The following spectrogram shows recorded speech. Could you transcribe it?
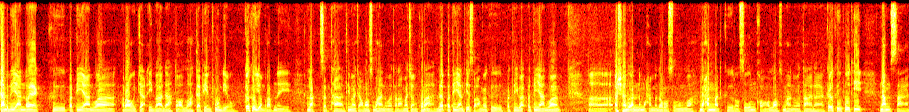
การปฏิญาณแรก คือปฏิญาณว่าเราจะอิบาดะต่อ Allah แต่เพียงผู้เดียว ก็คือยอมรับในหลักศรัทธาที่มาจาก Allah Subhanahu wa Taala มาจากกุรอาน และปฏิญาณที่สองก็คือปฏิปฏิญาณว่า อัชฮะดุอันนะมุฮัมมัดรอสูลุลลอฮ์มุฮัมมัดคือรอซูลของ Allah Subhanahu wa Taala ก็คือผู้ที่นำสาร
